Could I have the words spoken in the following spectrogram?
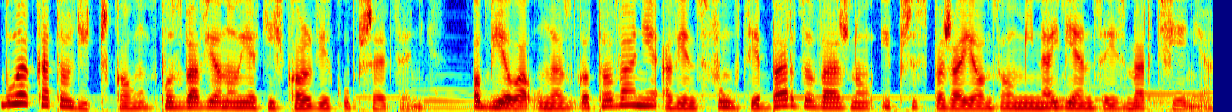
Była katoliczką, pozbawioną jakichkolwiek uprzedzeń. Objęła u nas gotowanie, a więc funkcję bardzo ważną i przysparzającą mi najwięcej zmartwienia.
